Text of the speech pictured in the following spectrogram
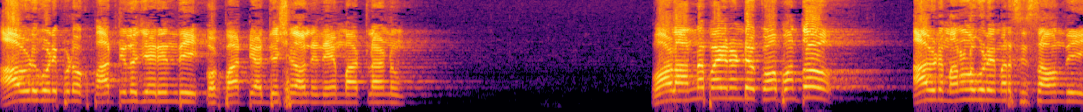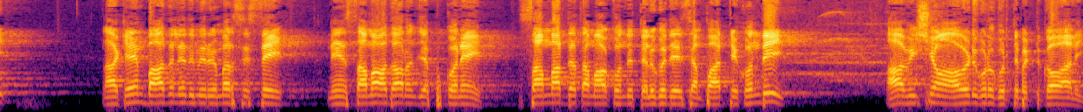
ఆవిడ కూడా ఇప్పుడు ఒక పార్టీలో చేరింది. ఒక పార్టీ అధ్యక్షురాలు నేనేం మాట్లాడను. వాళ్ళ అన్నపై నుండే కోపంతో ఆవిడ మనల్ని కూడా విమర్శిస్తా ఉంది. నాకేం బాధ లేదు మీరు విమర్శిస్తే నేను సమాధానం చెప్పుకునే సమర్థత మాకుంది. తెలుగుదేశం పార్టీకి ఉంది ఆ విషయం ఆవిడ కూడా గుర్తుపెట్టుకోవాలి.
